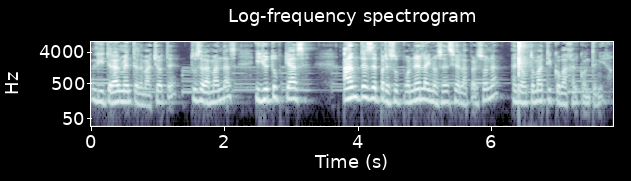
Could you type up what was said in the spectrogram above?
literalmente de machote, tú se la mandas y YouTube ¿qué hace? Antes de presuponer la inocencia de la persona, en automático baja el contenido.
